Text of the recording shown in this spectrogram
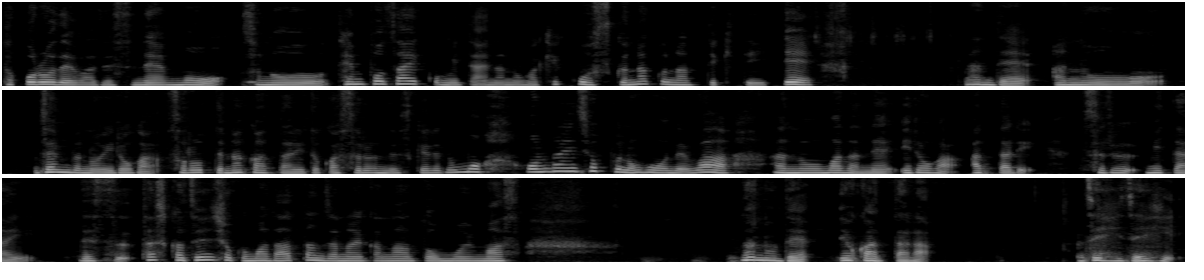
ところではですね、もうその店舗在庫みたいなのが結構少なくなってきていて、なんで、あの、全部の色が揃ってなかったりとかするんですけれども、オンラインショップの方では、あの、まだね、色があったりするみたいです。確か全色まだあったんじゃないかなと思います。なので、よかったら、ぜひぜひ、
